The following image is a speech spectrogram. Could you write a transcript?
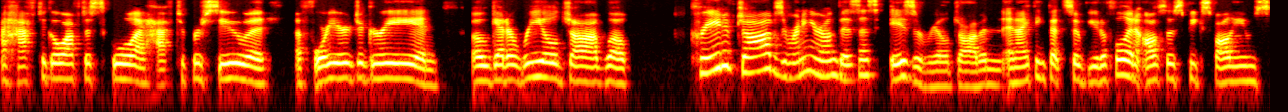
I have to go off to school, I have to pursue a, a four year degree and, oh, get a real job. Well, creative jobs and running your own business is a real job and and I think that's so beautiful and it also speaks volumes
